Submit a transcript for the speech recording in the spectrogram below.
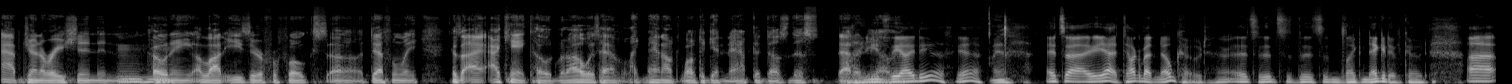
app generation and Mm-hmm. coding a lot easier for folks. Uh, definitely, because I, I can't code, but I always have like, man, I'd love to get an app that does this, that, or He the other. the idea. Yeah. Yeah. It's uh yeah, talk about no code. It's it's it's like negative code. Uh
